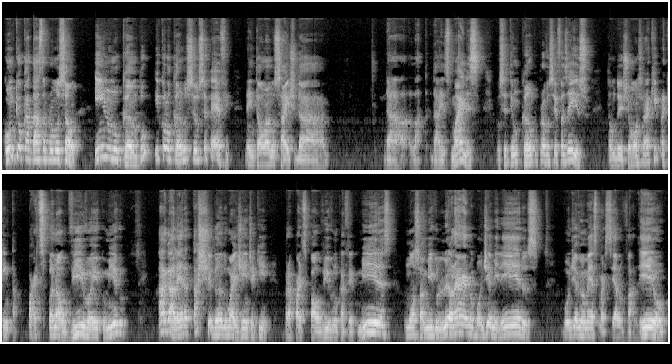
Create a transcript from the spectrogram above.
Como que eu cadastro na promoção? Indo no campo e colocando o seu CPF. Né? Então, lá no site da, da, da Smiles, você tem um campo para você fazer isso. Então, deixa eu mostrar aqui para quem está participando ao vivo aí comigo. A galera tá chegando mais gente aqui para participar ao vivo no Café com Miras. O nosso amigo Leonardo, bom dia, Milheiros. Bom dia, meu mestre Marcelo, valeu.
